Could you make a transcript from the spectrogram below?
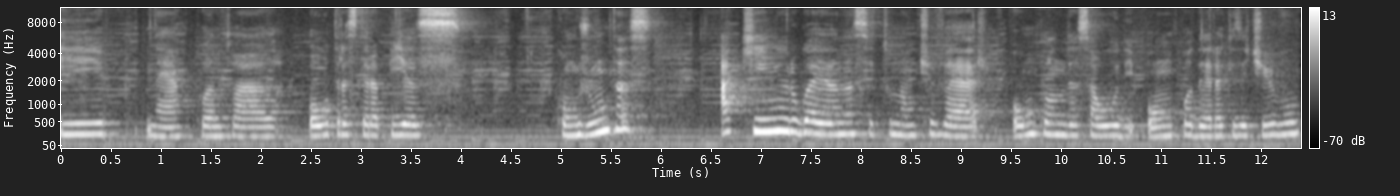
E, né, quanto a outras terapias conjuntas, aqui em Uruguaiana, se tu não tiver ou um plano de saúde ou um poder aquisitivo,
